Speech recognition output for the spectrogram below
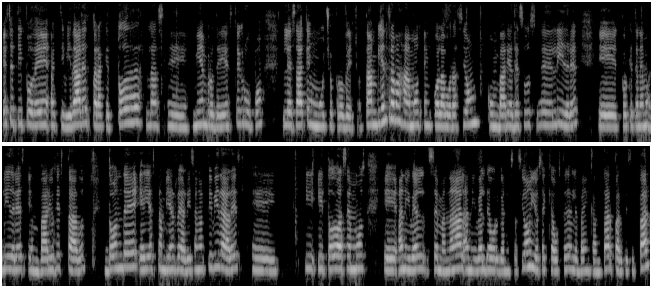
este tipo de actividades para que todas las eh, miembros de este grupo le saquen mucho provecho. También trabajamos en colaboración con varias de sus eh, líderes, porque tenemos líderes en varios estados, donde ellas también realizan actividades y, todo hacemos eh, a nivel semanal, a nivel de organización. Yo sé que a ustedes les va a encantar participar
